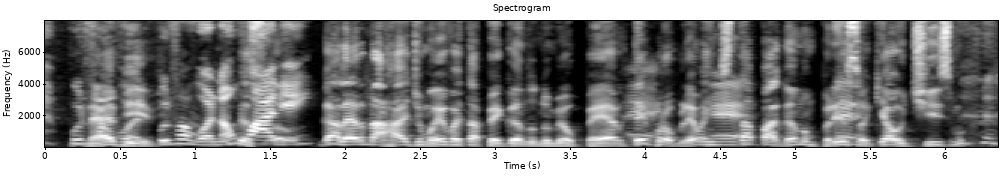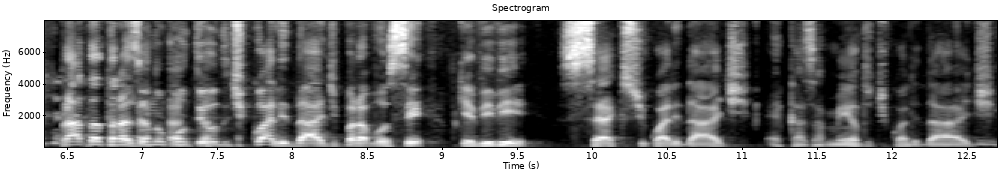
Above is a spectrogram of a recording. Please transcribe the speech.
Por né, favor, Vivi? por favor, não pessoal- vale, hein? Galera da rádio amanhã vai estar pegando no meu pé, não tem É, problema, a gente é. tá pagando um preço É. aqui altíssimo pra estar trazendo um conteúdo de qualidade pra você. Porque, Vivi, sexo de qualidade é casamento de qualidade,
